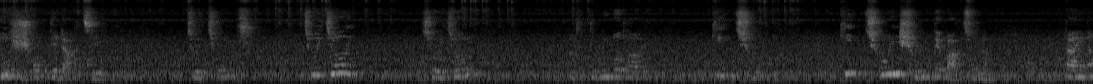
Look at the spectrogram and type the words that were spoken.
নিঃশব্দে ডাকছে। ছুঁই ছুঁই ছুঁই ছুঁই ছুঁই ছুঁই আর তুমি বোধ হয় কিচ্ছু, কিচ্ছুই শুনতে পাচ্ছ না। তাই না?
